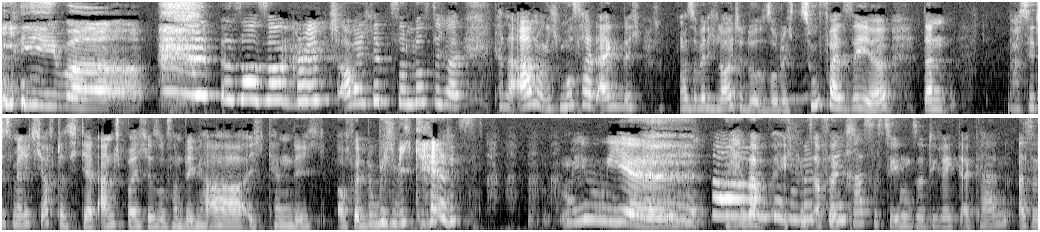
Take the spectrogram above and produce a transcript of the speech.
Oliver. das war so cringe, aber ich finde es so lustig, weil, keine Ahnung, ich muss halt eigentlich, also wenn ich Leute so durch Zufall sehe, dann passiert es mir richtig oft, dass ich die halt anspreche, so von wegen, haha, ich kenne dich, auch wenn du mich nicht kennst. Wie weird. Ah, aber ist ich so finde es auch voll krass, dass du ihn so direkt erkannt Also,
